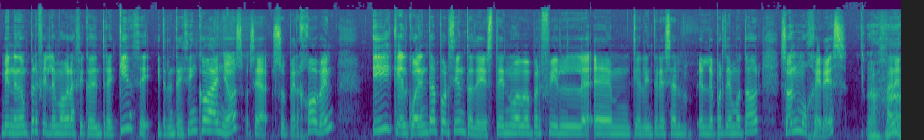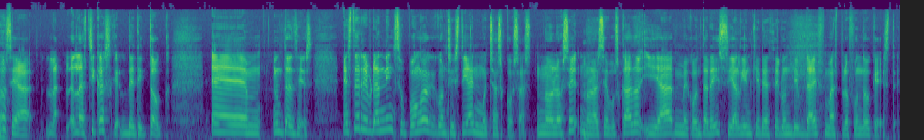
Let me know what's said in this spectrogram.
viene de un perfil demográfico de entre 15 y 35 años, o sea, súper joven, y que el 40% de este nuevo perfil eh, que le interesa el, el deporte de motor son mujeres. ¿Vale? O sea, la- las chicas de TikTok. Eh, entonces, este rebranding supongo que consistía en muchas cosas. No lo sé, no las he buscado y ya me contaréis si alguien quiere hacer un deep dive más profundo que este.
